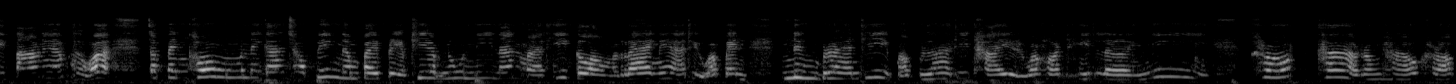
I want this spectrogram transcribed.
ติดตามนะคะเผื่อว่าจะเป็นข้อมูลใน ปิ้งนำไปเปรียบเทียบนู่นนี่นั่นมาที่กล่องแรกนะคะถือว่าเป็นหนึ่งแบรนด์ที่ป๊อปปูล่าที่ไทยหรือว่าฮอตฮิตเลยนี่ครอกค่ะรองเท้าครอก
